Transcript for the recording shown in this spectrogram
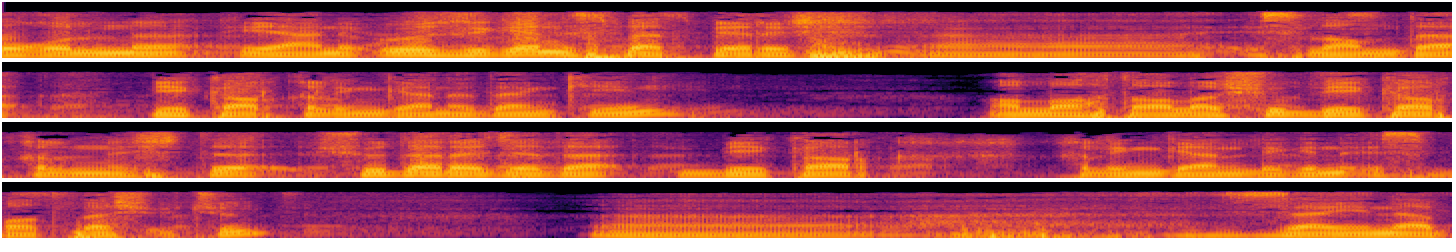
o'g'ilni ya'ni o'ziga nisbat berish e, islomda bekor qilinganidan keyin alloh taolo shu bekor qilinishni shu darajada bekor qilinganligini isbotlash uchun e, zaynab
